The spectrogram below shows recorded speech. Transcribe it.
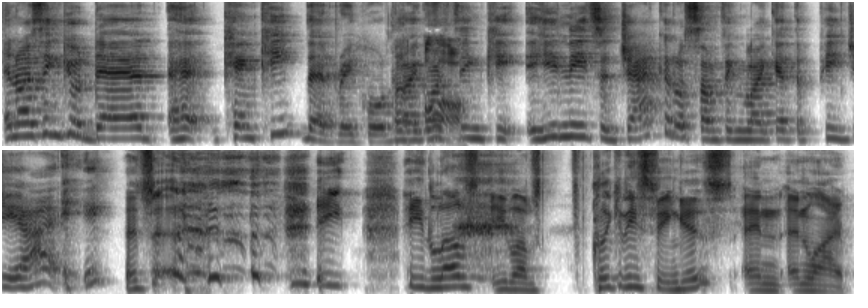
And I think your dad ha- can keep that record. Like, I oh. think he, he needs a jacket or something like at the PGA. That's he he loves he loves clicking his fingers and and like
